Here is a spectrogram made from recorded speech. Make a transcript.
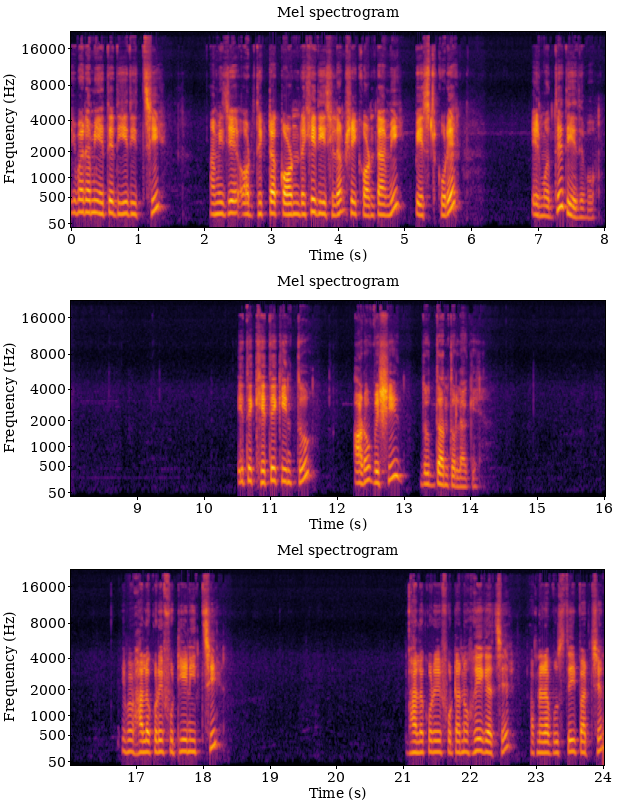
এবার আমি এতে দিয়ে দিচ্ছি, আমি যে অর্ধেকটা কর্ন রেখে দিয়েছিলাম, সেই কর্নটা আমি পেস্ট করে এর মধ্যে দিয়ে দেব। এতে খেতে কিন্তু আরও বেশি দুর্দান্ত লাগে। এবার ভালো করে ফুটিয়ে নিচ্ছি। ভালো করে ফোটানো হয়ে গেছে, আপনারা বুঝতেই পারছেন।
